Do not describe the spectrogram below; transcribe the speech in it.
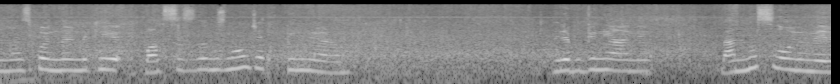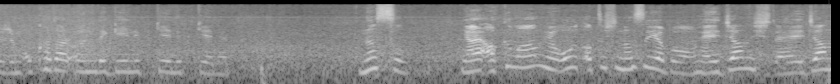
dokunulmazlık oyunlarındaki bahtsızlığımız ne olacak bilmiyorum. Hele bugün yani ben nasıl oyun veririm o kadar önde gelip gelip gelip. Nasıl? Yani aklım almıyor o atışı nasıl yapamam. Heyecan işte. Heyecan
